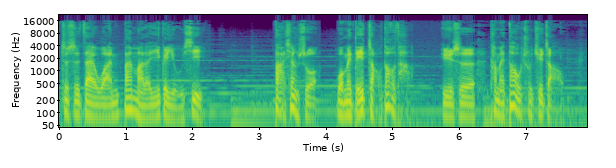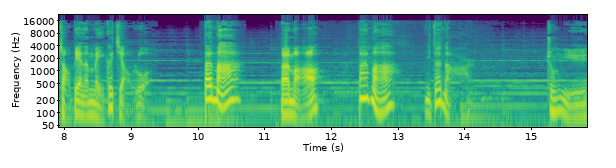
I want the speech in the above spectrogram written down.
这是在玩斑马的一个游戏。”大象说：“我们得找到它。”于是他们到处去找，找遍了每个角落。斑马，斑马，斑马，你在哪儿？终于，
